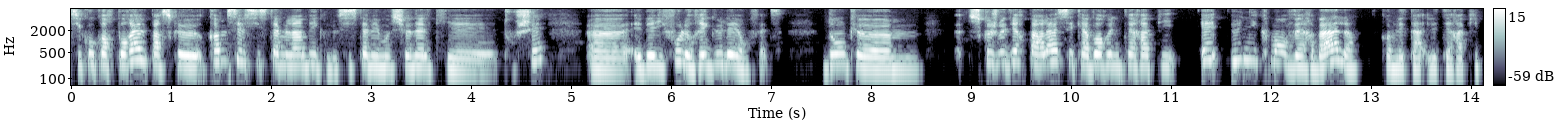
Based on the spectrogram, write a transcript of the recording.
psychocorporel parce que comme c'est le système limbique, le système émotionnel qui est touché, euh, eh bien, il faut le réguler en fait. Donc, euh, ce que je veux dire par là, c'est qu'avoir une thérapie est uniquement verbale, comme les, thérapies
